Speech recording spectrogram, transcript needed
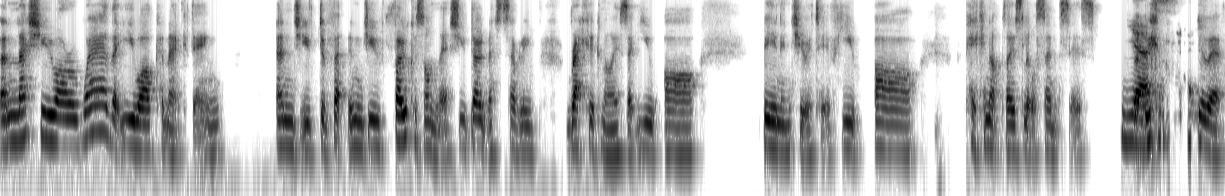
unless you are aware that you are connecting and you dev- and you focus on this you don't necessarily recognize that you are being intuitive. You are picking up those little senses. Yes we can do it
